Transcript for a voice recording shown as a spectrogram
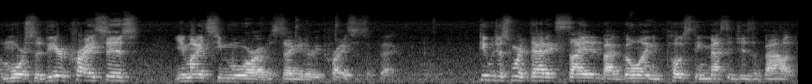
A more severe crisis, you might see more of a secondary crisis effect. People just weren't that excited about going and posting messages about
